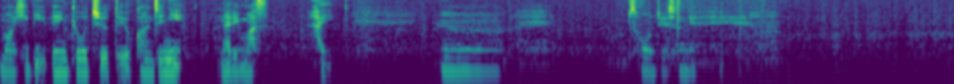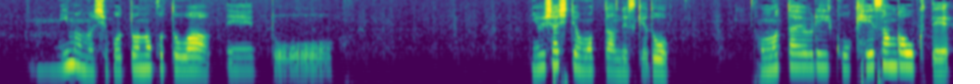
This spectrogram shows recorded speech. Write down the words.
まあ日々勉強中という感じになります。はい。うん。そうですね。今の仕事のことは、えっ、と、入社して思ったんですけど、思ったよりこう計算が多くて、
